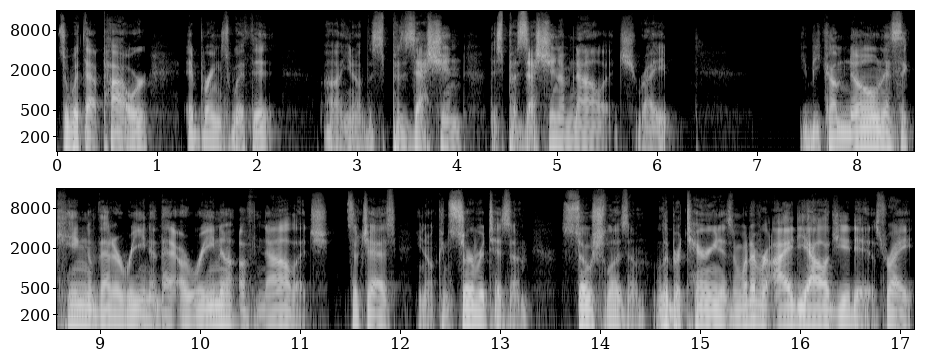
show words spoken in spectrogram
So with that power, it brings with it, uh, you know, this possession, this possession of knowledge, right? You become known as the king of that arena, that arena of knowledge, such as, you know, conservatism, socialism, libertarianism, whatever ideology it is, right?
